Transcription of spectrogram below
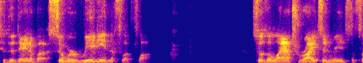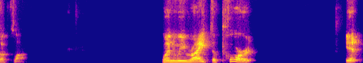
to the data bus. So we're reading the flip-flop. So the latch writes and reads the flip-flop. When we write the port, it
